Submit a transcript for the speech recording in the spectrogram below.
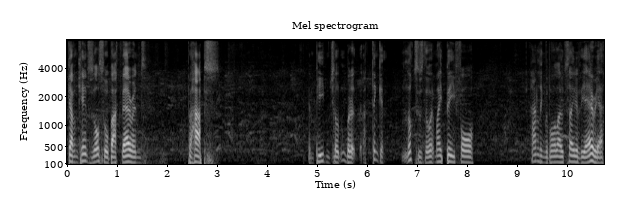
Gavin Keynes is also back there and perhaps impeding Chilton, but it, I think it looks as though it might be for handling the ball outside of the area.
